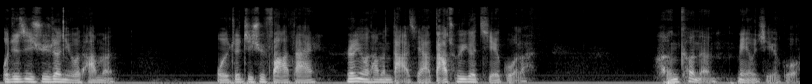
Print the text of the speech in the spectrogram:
我就继续任由他们，我就继续发呆，任由他们打架，打出一个结果来，很可能没有结果，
